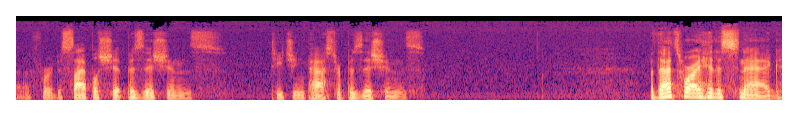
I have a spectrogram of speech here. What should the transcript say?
uh, for discipleship positions, teaching pastor positions. But that's where I hit a snag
